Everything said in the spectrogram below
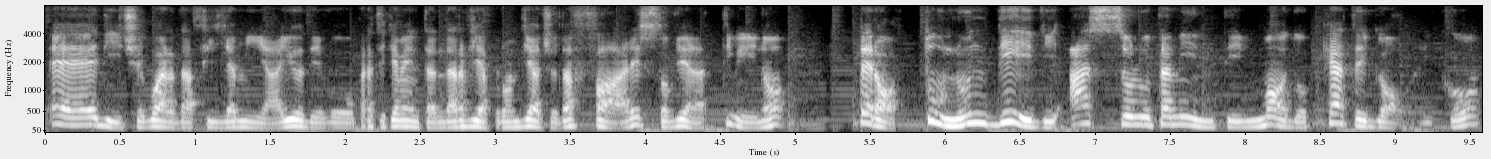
eh, dice: Guarda, figlia mia, io devo praticamente andare via per un viaggio d'affari, sto via un attimino. Però tu non devi assolutamente in modo categorico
